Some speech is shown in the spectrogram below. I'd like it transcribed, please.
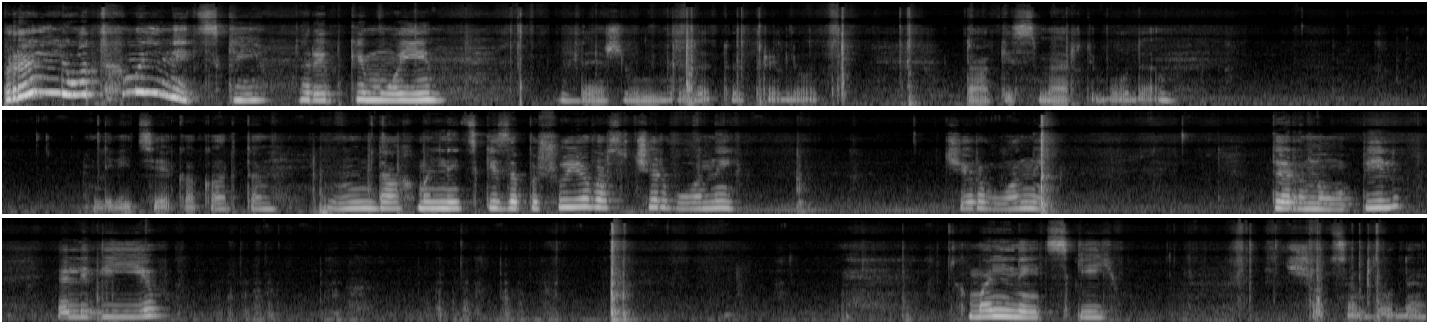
Прильот Хмельницький, рибки мої. Де ж він буде, той прильот? Так, і смерть буде. Дивіться, яка карта. М, Да, Хмельницький, запишу я вас в червоний. Червоний. Тернопіль, Львів. Хмельницький. Що це буде?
